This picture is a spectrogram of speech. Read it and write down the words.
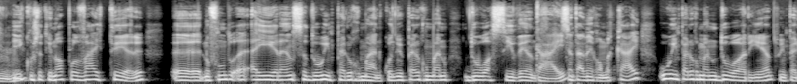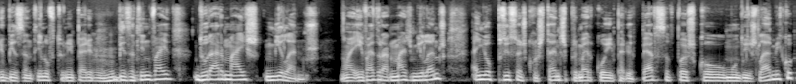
uhum. e Constantinopla vai ter, uh, no fundo, a, a, herança do Império Romano. Quando o Império Romano do Ocidente, cai. sentado em Roma, cai, o Império Romano do Oriente, o Império Bizantino, o futuro Império uhum. Bizantino, vai durar mais mil anos não é? E vai durar mais mil anos em oposições constantes, primeiro com o Império Persa, depois com o mundo islâmico,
